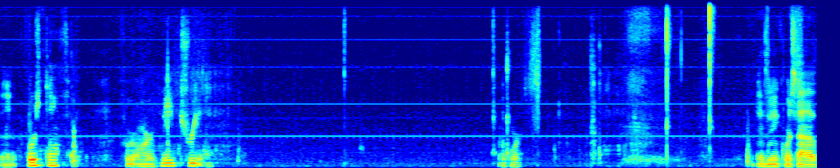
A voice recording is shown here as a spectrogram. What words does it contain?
Uh, first off, for our main trio, of course, and we of course have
